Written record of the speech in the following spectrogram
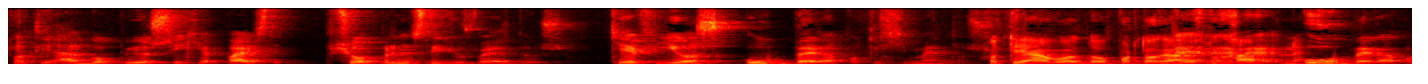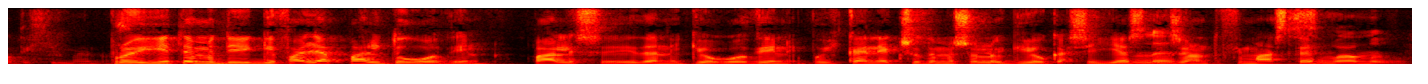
Ο Τιάγκο, ο οποίος είχε πάει στη- πιο πριν στη Juventus και έφυγε ως Uber αποτυχημένος. Ο Τιάγκο, το Πορτογάλος του χαφ. ναι. Uber αποτυχημένος. Προηγείται με την κεφαλιά πάλι του Γοδίν. Πάλι σε- ήταν εκεί ο Γοδίν που έχει κάνει έξοδο Μεσολογγίου Κασίγια. Δεν ξέρω αν το θυμάστε. Θυμάμαι εγώ.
